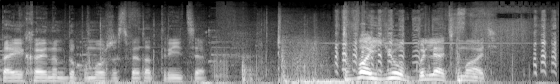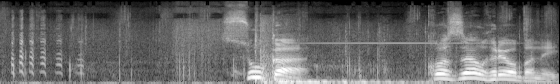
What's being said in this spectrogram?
та і хай нам допоможе свята трійця. Твою, блять, мать! Сука! Козел грёбаний!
